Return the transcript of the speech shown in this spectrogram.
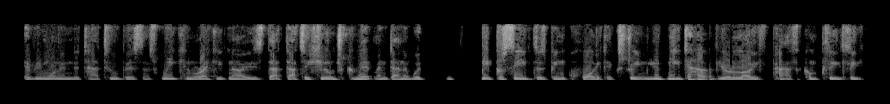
everyone in the tattoo business, we can recognise that that's a huge commitment, and it would be perceived as being quite extreme. You'd need to have your life path completely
